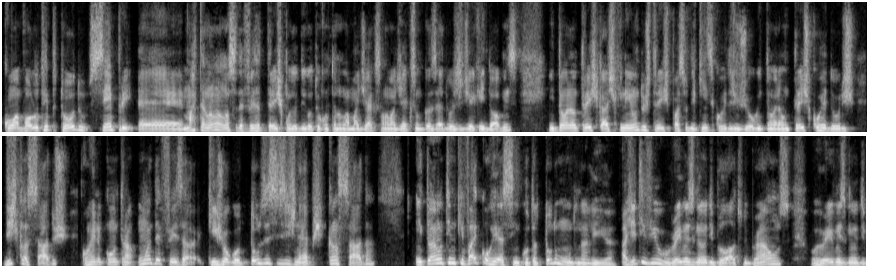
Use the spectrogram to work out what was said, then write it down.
com a bola o tempo todo, sempre é, martelando a nossa defesa. Três, quando eu digo, eu tô contando Lamar Jackson, Lamar Jackson, Gus Edwards e J.K. Dobbins. Então eram três caras que nenhum dos três passou de 15 corridas de jogo, então eram três corredores descansados, correndo contra uma defesa que jogou todos esses snaps cansada. Então é um time que vai correr assim contra todo mundo na liga. A gente viu o Ravens ganhou de blowout do Browns, o Ravens ganhou de,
